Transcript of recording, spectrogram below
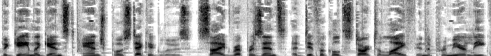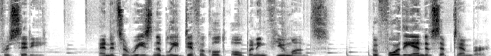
The game against Ange Postecoglou's side represents a difficult start to life in the Premier League for City, and it's a reasonably difficult opening few months. Before the end of September,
